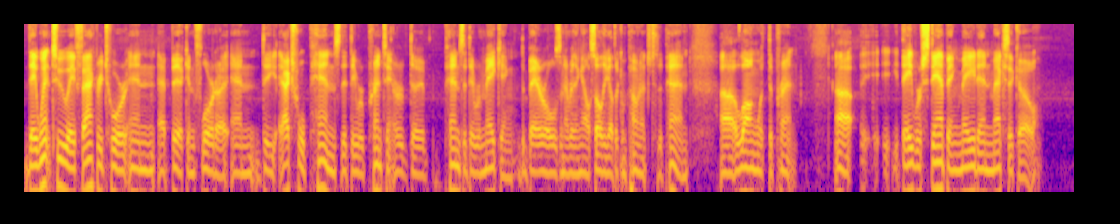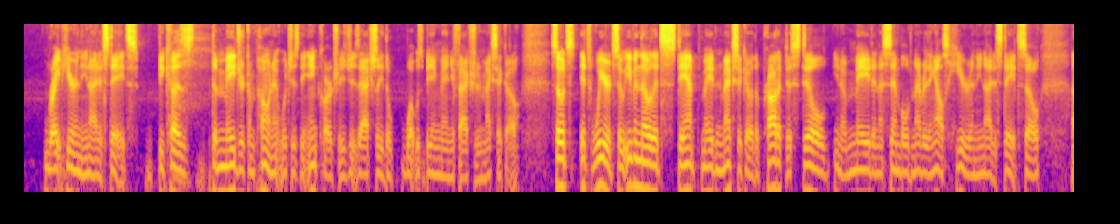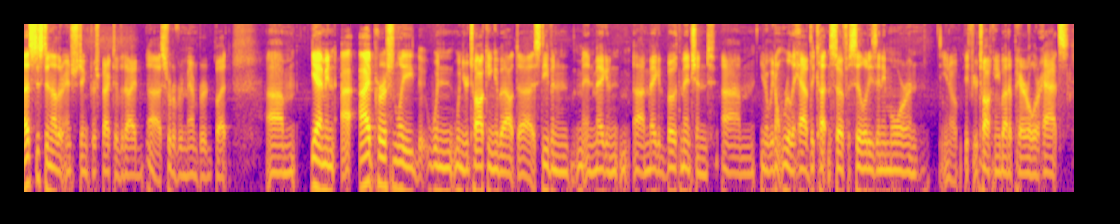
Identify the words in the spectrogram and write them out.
they went to a factory tour in at Bic in Florida, and the actual pens that they were printing, or the pens that they were making, the barrels and everything else, all the other components to the pen, uh, along with the print, uh, they were stamping "Made in Mexico" right here in the United States because the major component, which is the ink cartridge, is actually the what was being manufactured in Mexico. So it's it's weird. So even though it's stamped made in Mexico, the product is still you know made and assembled and everything else here in the United States. So that's just another interesting perspective that I uh, sort of remembered. But um, yeah, I mean, I, I, personally, when when you're talking about uh, Stephen and Megan, uh, Megan both mentioned, um, you know, we don't really have the cut and sew facilities anymore, and you know, if you're talking about apparel or hats,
